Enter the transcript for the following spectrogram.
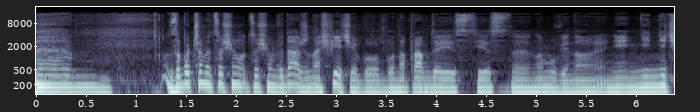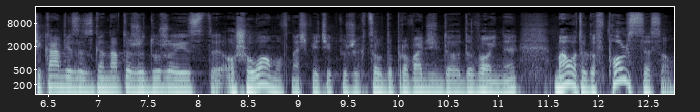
Em, Zobaczymy, co się, co się wydarzy na świecie, bo, bo naprawdę jest, jest, no mówię, no, nie, nie, nieciekawie ze względu na to, że dużo jest oszołomów na świecie, którzy chcą doprowadzić do, do wojny. Mało tego, w Polsce są.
